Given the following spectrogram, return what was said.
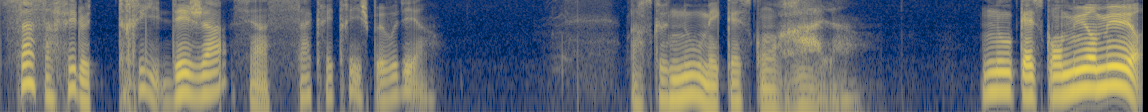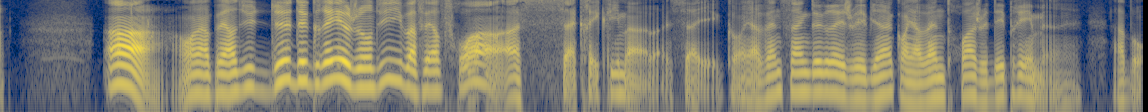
Ça, ça fait le tri. Déjà, c'est un sacré tri, je peux vous dire. Parce que nous, mais qu'est-ce qu'on râle Nous, qu'est-ce qu'on murmure Ah, on a perdu 2 degrés aujourd'hui, il va faire froid. Ah, sacré climat. Ça y est, quand il y a 25 degrés, je vais bien. Quand il y a 23, je déprime. Ah bon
